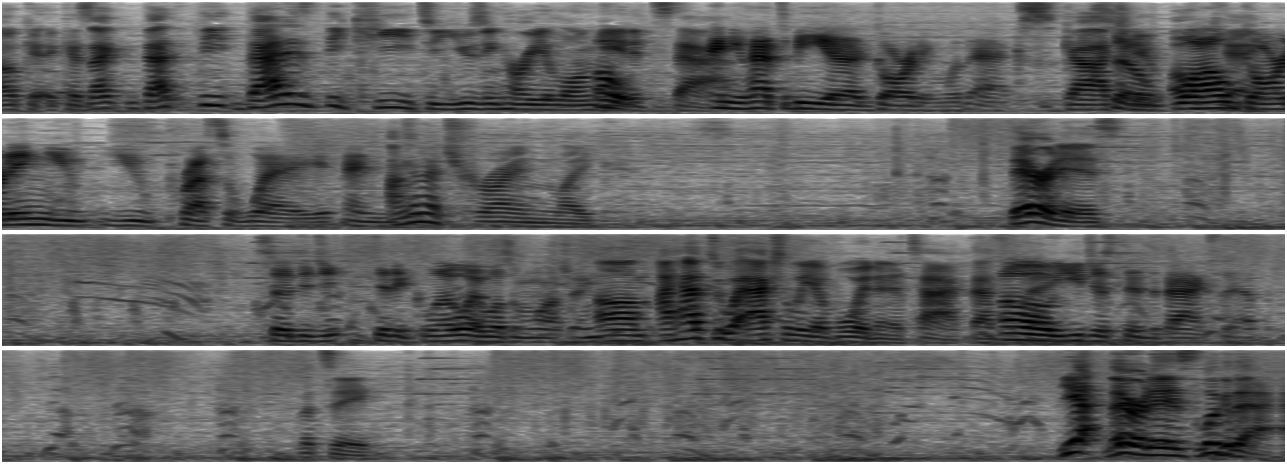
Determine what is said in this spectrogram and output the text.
Okay, because that that's the that is the key to using her elongated staff. Oh, and you have to be uh, guarding with X. Got so you. while guarding, you you press away, and I'm gonna try and like. There it is. so did you did it glow? I wasn't watching. Um, I had to actually avoid an attack. That's oh, you just did the backstep. Let's see. Yeah, there it is. Look at that.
